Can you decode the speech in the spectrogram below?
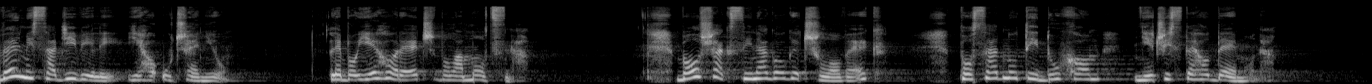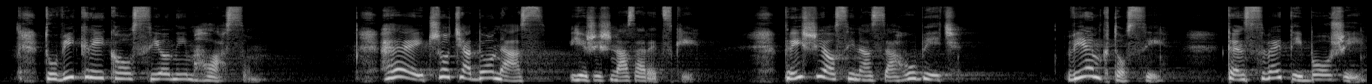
Veľmi sa divili jeho učeniu, lebo jeho reč bola mocná. Bol však v synagóge človek, posadnutý duchom nečistého démona. Tu vykríkol silným hlasom. Hej, čo ťa do nás, Ježiš Nazarecký? Prišiel si nás zahubiť? Viem, kto si. Ten svetý Boží.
